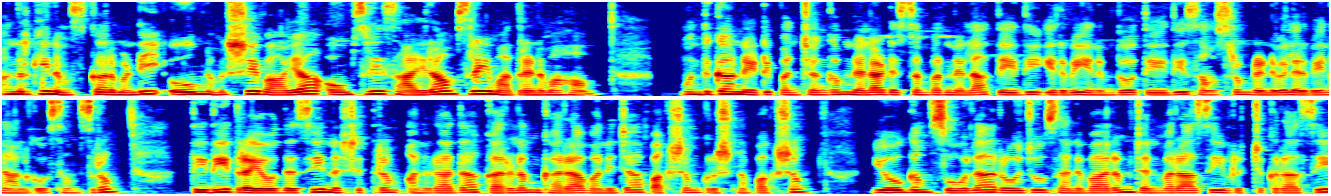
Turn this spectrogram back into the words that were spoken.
అందరికీ నమస్కారం అండి. ఓం నమ శివాయ. ఓం శ్రీ సాయిరాం శ్రీ మాత్ర నమః. ముందుగా నేటి పంచాంగం నెల డిసెంబర్ నెల తేదీ ఇరవై ఎనిమిదో తేదీ సంవత్సరం రెండు వేల ఇరవై నాలుగో సంవత్సరం. తిది త్రయోదశి నక్షత్రం అనురాధ కరణం ఘర వనిజ పక్షం కృష్ణపక్షం యోగం సోల రోజు శనివారం జన్మరాశి వృశ్చిక రాశి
